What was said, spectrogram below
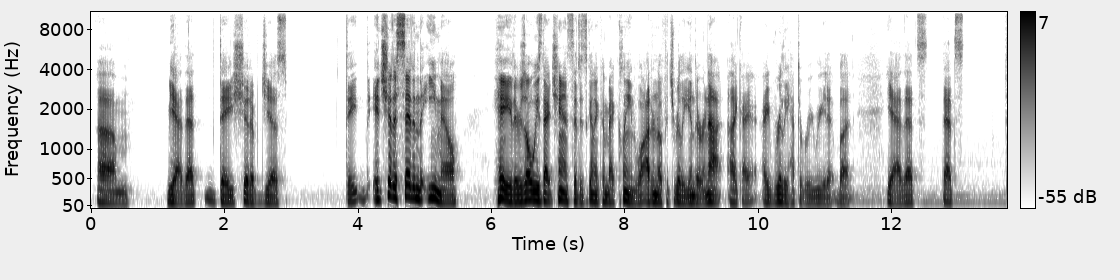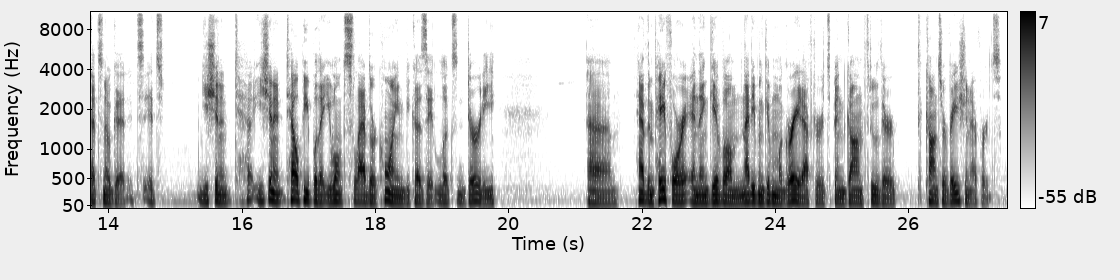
Um, yeah, that they should have just they it should have said in the email, "Hey, there's always that chance that it's going to come back clean." Well, I don't know if it's really in there or not. Like I I really have to reread it, but yeah, that's that's that's no good. It's it's you shouldn't t- you shouldn't tell people that you won't slab their coin because it looks dirty. Um, have them pay for it and then give them not even give them a grade after it's been gone through their conservation efforts.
